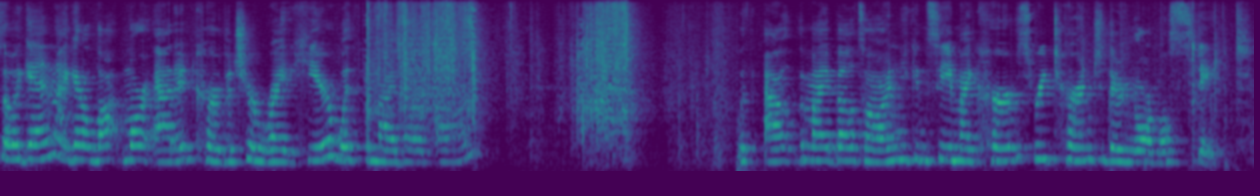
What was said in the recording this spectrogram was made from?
So again, I get a lot more added curvature right here with the Miss Belt on. Without the Miss Belt on, you can see my curves return to their normal state.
